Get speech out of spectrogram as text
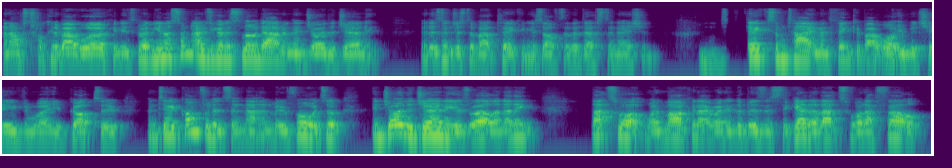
and I was talking about work, and he's going, you know, sometimes you've got to slow down and enjoy the journey. It isn't just about taking yourself to the destination. Mm. Take some time and think about what you've achieved and where you've got to, and take confidence in that and move forward. So enjoy the journey as well. And I think that's what when Mark and I went into business together, that's what I felt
